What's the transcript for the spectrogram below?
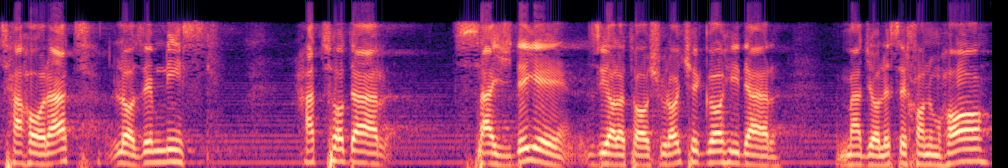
تهارت لازم نیست. حتی در سجده زیارت آشورا که گاهی در مجالس خانم ها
